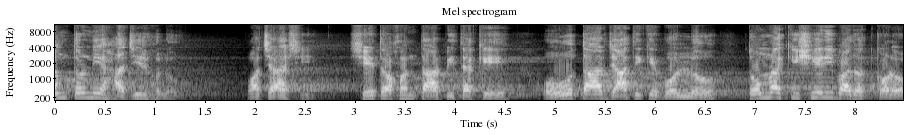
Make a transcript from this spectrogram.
অন্তর নিয়ে হাজির হলো। পঁচাশি। সে তখন তার পিতাকে ও তার জাতিকে বলল, তোমরা কিসের ইবাদত করো?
